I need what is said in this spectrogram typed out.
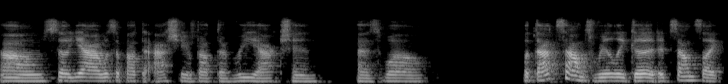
Um, so, yeah, I was about to ask you about the reaction as well. But that sounds really good. It sounds like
